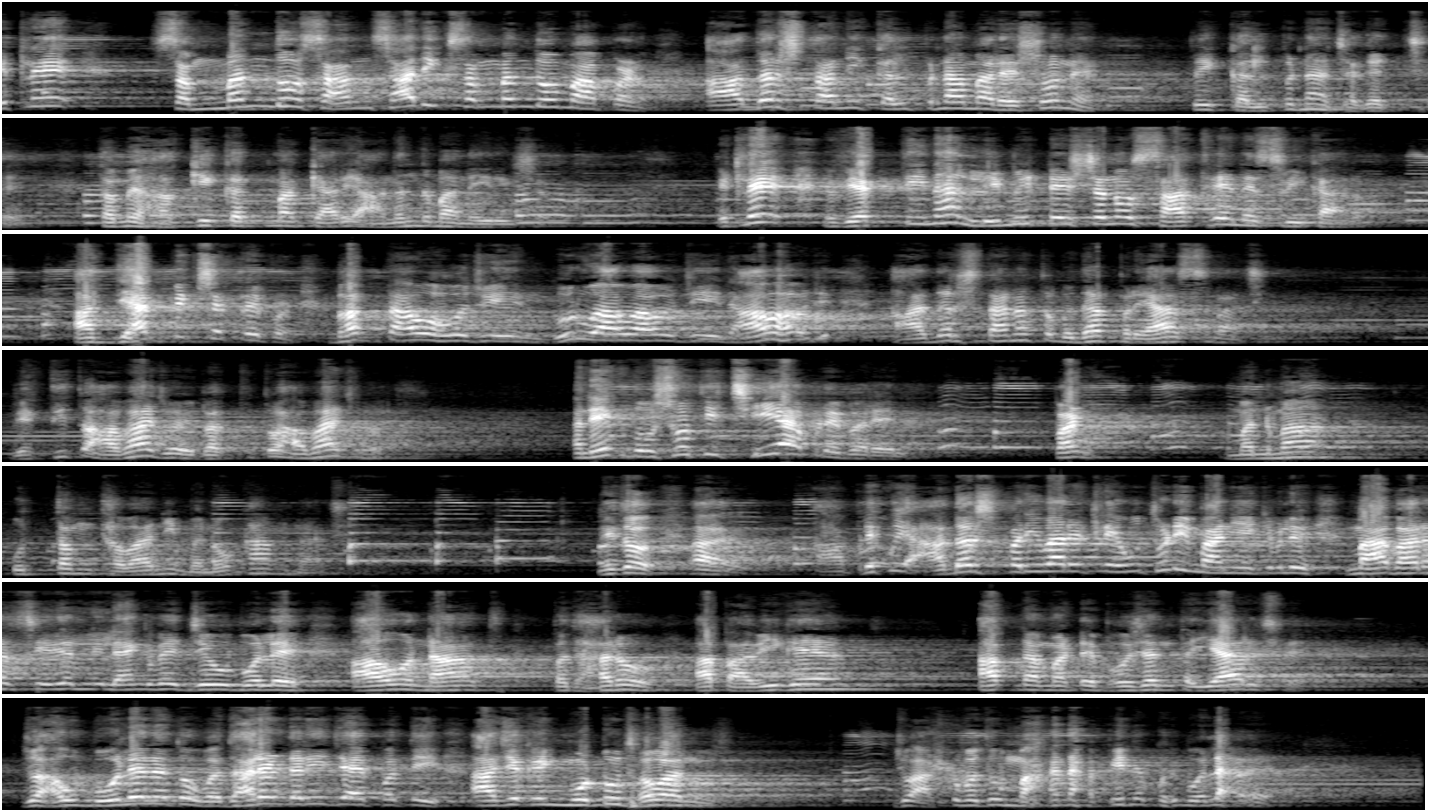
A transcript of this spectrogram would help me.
એટલે સંબંધો, સાંસારિક સંબંધોમાં પણ આદર્શતાની કલ્પનામાં રહેશો ને, તો એ કલ્પના જગત છે. તમે હકીકતમાં ક્યારે આનંદમાં નહીં રહી શકો. એટલે વ્યક્તિના લિમિટેશનો સાથે એને સ્વીકારો. આધ્યાત્મિક ક્ષેત્રે પણ ભક્ત આવો હોવો જોઈએ, ગુરુ આવો હોવો જોઈએ, આવો હોવો જોઈએ. આદર્શતાના તો બધા પ્રયાસમાં છે. વ્યક્તિ તો આવા જ હોય, ભક્ત તો આવા જ હોય. અનેક દોષોથી છીએ આપણે ભરેલા. પણ મનમાં ઉત્તમ થવાની મનોકામના છે. નહીં તો આપણે કોઈ આદર્શ પરિવાર એટલે એવું થોડી માનીએ કે પેલી મહાભારત સિરિયલની લેંગ્વેજ જેવું બોલે, આવો નાથ, પધારો, આપ આવી ગયા? આપના માટે ભોજન તૈયાર છે. જો આવું બોલે ને તો વધારે ડરી જાય પતિ. આજે કંઈક મોટું થવાનું છે. જો આટલું બધું માન આપીને કોઈ બોલાવે.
